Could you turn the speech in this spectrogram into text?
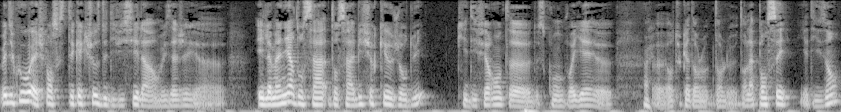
mais du coup, ouais, je pense que c'était quelque chose de difficile à envisager. euh, Et la manière dont ça, dont ça a bifurqué aujourd'hui, qui est différente euh, de ce qu'on voyait, euh, Ouais. euh, en tout cas dans, le, dans, le, dans la pensée il y a dix ans,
